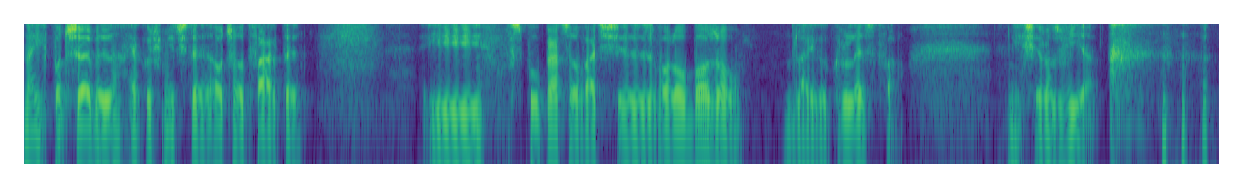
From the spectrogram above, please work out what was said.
na ich potrzeby, jakoś mieć te oczy otwarte i współpracować z wolą Bożą dla Jego Królestwa. Niech się rozwija.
